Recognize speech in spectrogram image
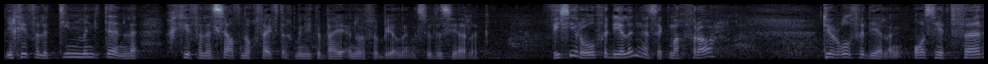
Jy gee hulle 10 minute en hulle gee hulle self nog 50 minute by in hulle verbeelding. So dis heerlik. Wie is die rolverdeling as ek mag vra? Die rolverdeling. Ons het vir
